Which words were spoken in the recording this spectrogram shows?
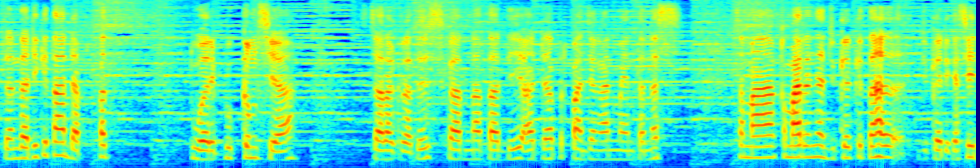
Dan tadi kita dapat 2000 gems ya secara gratis karena tadi ada perpanjangan maintenance sama kemarinnya juga kita juga dikasih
